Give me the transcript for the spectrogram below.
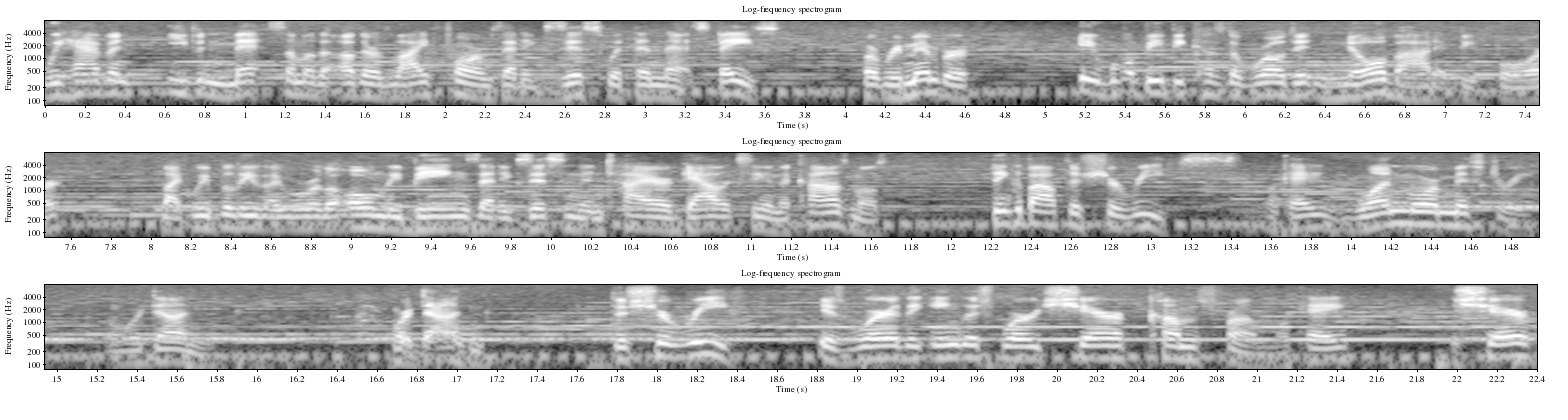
We haven't even met some of the other life forms that exist within that space. But remember, it won't be because the world didn't know about it before. Like we believe like we're the only beings that exist in the entire galaxy and the cosmos. Think about the Sharifs, okay? One more mystery and we're done. We're done. The Sharif is where the English word sheriff comes from, okay? The sheriff,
